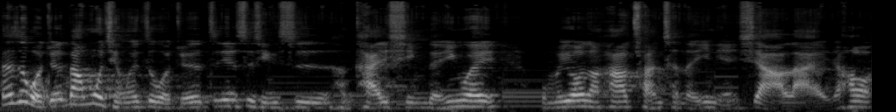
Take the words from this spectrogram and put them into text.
但是我觉得到目前为止，我觉得这件事情是很开心的，因为我们又让它传承了一年下来，然后。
